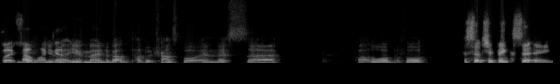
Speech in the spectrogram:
but it felt you, like you've, it. mo- you've moaned about the public transport in this uh, part of the world before. For such a big city,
